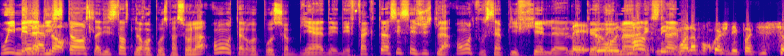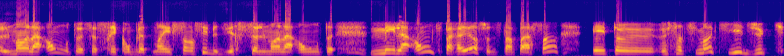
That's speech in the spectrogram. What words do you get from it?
Oui, mais la, distance, la distance ne repose pas sur la honte, elle repose sur bien des, facteurs. Si c'est juste la honte, vous simplifiez le, le cœur humain à l'extrême. Mais voilà pourquoi je n'ai pas dit seulement la honte. Ce serait complètement insensé de dire seulement la honte. Mais la honte, par ailleurs, soit dit en passant, est un, sentiment qui éduque,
